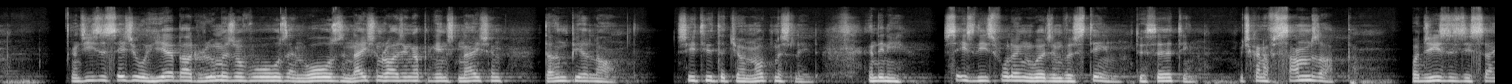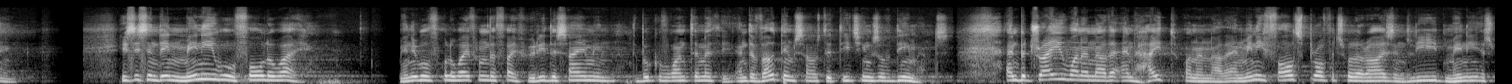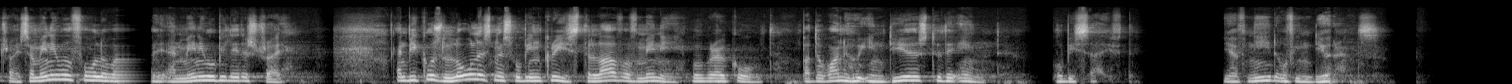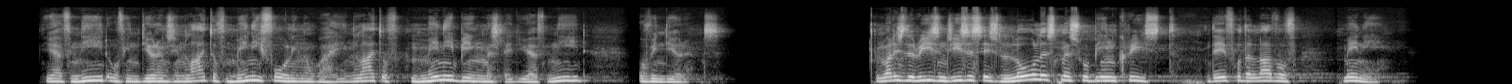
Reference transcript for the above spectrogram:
And Jesus says, You will hear about rumors of wars and wars, and nation rising up against nation. Don't be alarmed. See to it that you are not misled. And then he says these following words in verse 10 to 13, which kind of sums up what Jesus is saying. He says, And then many will fall away. Many will fall away from the faith. We read the same in the book of 1 Timothy and devote themselves to teachings of demons and betray one another and hate one another. And many false prophets will arise and lead many astray. So many will fall away and many will be led astray. And because lawlessness will be increased, the love of many will grow cold. But the one who endures to the end will be saved. You have need of endurance. You have need of endurance in light of many falling away, in light of many being misled. You have need of endurance. And what is the reason? Jesus says lawlessness will be increased. Therefore, the love of many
